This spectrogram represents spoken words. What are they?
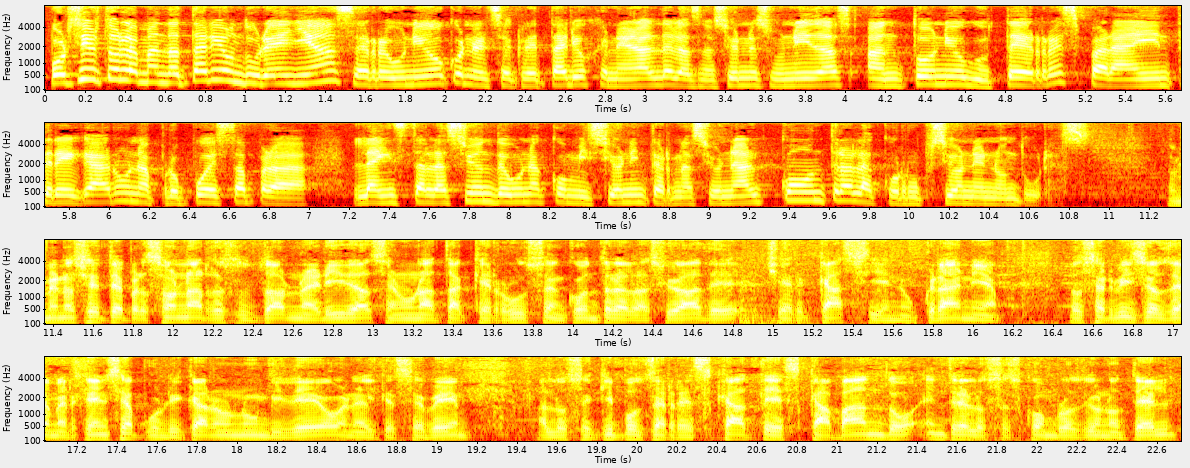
Por cierto, la mandataria hondureña se reunió con el secretario general de las Naciones Unidas, Antonio Guterres, para entregar una propuesta para la instalación de una comisión internacional contra la corrupción en Honduras. Al menos siete personas resultaron heridas en un ataque ruso en contra de la ciudad de Cherkasy, en Ucrania. Los servicios de emergencia publicaron un video en el que se ve a los equipos de rescate excavando entre los escombros de un hotel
